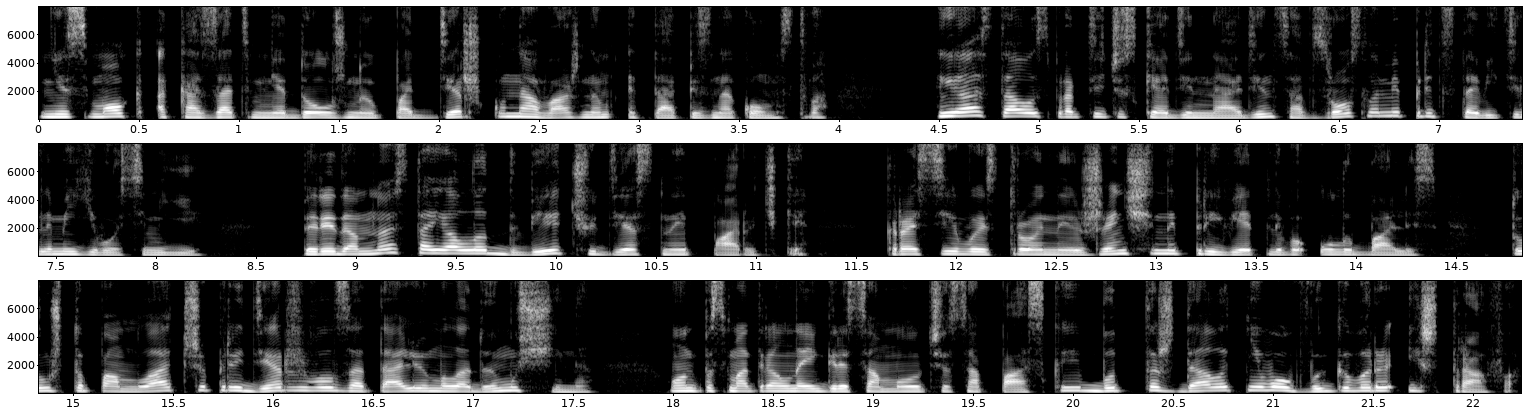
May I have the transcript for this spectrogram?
не смог оказать мне должную поддержку на важном этапе знакомства. Я осталась практически один на один со взрослыми представителями его семьи. Передо мной стояло две чудесные парочки. Красивые стройные женщины приветливо улыбались. Ту, что помладше, придерживал за талию молодой мужчина. Он посмотрел на Игоря Самойловича с опаской, будто ждал от него выговора и штрафа.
